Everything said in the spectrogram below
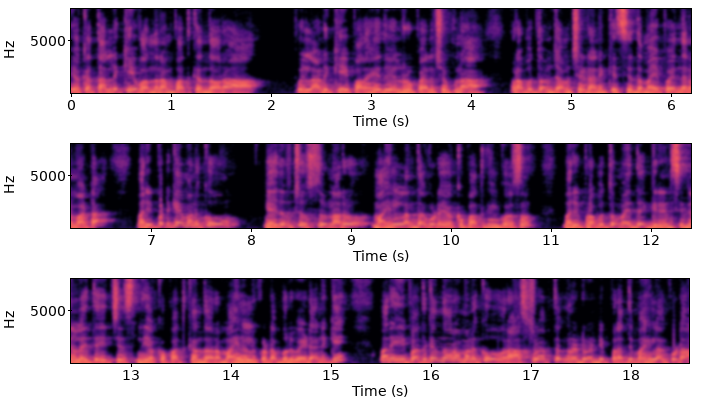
ఈ యొక్క తల్లికి వందనం పథకం ద్వారా పిల్లాడికి పదహైదు వేల రూపాయల చొప్పున ప్రభుత్వం జమ చేయడానికి సిద్ధమైపోయిందనమాట మరి ఇప్పటికే మనకు ఎదురు చూస్తున్నారు మహిళలంతా కూడా ఈ యొక్క పథకం కోసం. మరి ప్రభుత్వం అయితే గ్రీన్ సిగ్నల్ అయితే ఇచ్చేసింది ఈ యొక్క పథకం ద్వారా మహిళలకు డబ్బులు వేయడానికి. మరి ఈ పథకం ద్వారా మనకు రాష్ట్ర వ్యాప్తంగా ఉన్నటువంటి ప్రతి మహిళ కూడా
